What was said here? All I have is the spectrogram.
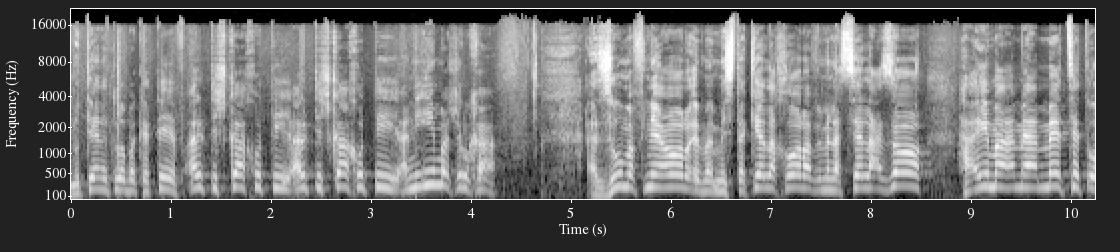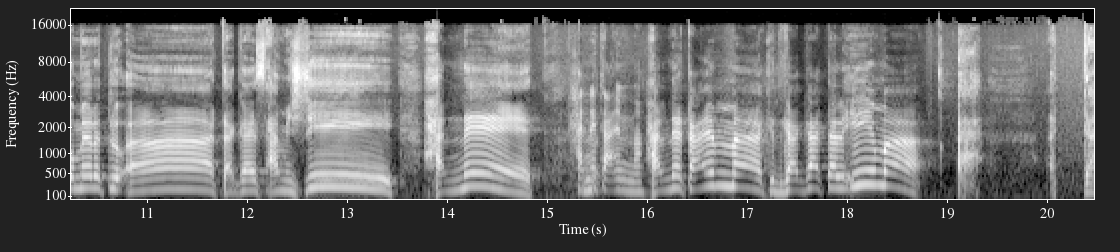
נותנת לו בכתף, אל תשכח אותי, אל תשכח אותי, אני אימא שלך. אז הוא מפנה עור, מסתכל אחורה ומנסה לעזור, האימא המאמצת אומרת לו, אה, אתה גיס חמישי, חנט. חנט האימא. חנט האימא, התגעגעת לאימא. אה, אתה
